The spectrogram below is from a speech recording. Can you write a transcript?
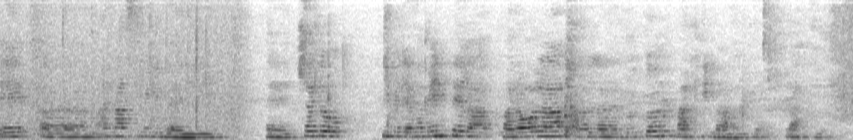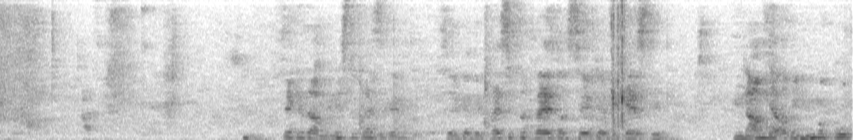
e ehm, ai massimi livelli. Eh, cedo immediatamente la parola al dottor Martin Brandt. Grazie. Sehr geehrter Herr Ministerpräsident, sehr geehrte Pressevertreter, sehr geehrte Gäste. Im Namen der Erwin Hummer Group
